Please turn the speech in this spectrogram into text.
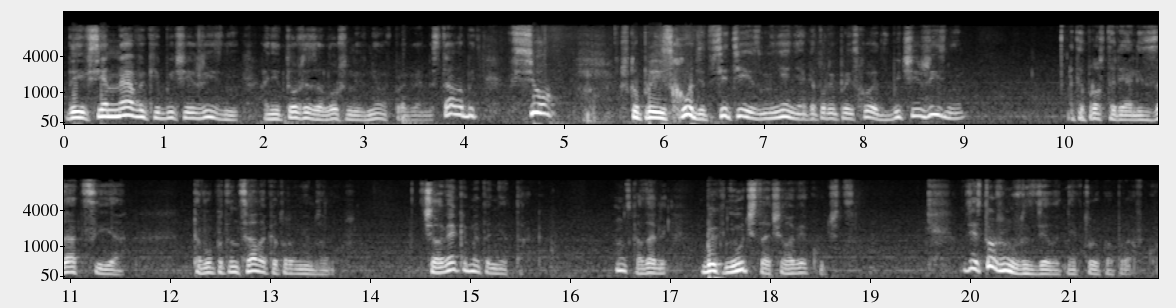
Да и все навыки бычьей жизни, они тоже заложены в нем в программе. Стало быть, все, что происходит, все те изменения, которые происходят в бычьей жизни, это просто реализация того потенциала, который в нем заложен. С человеком это не так. Ну, сказали, бык не учится, а человек учится. Здесь тоже нужно сделать некоторую поправку.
